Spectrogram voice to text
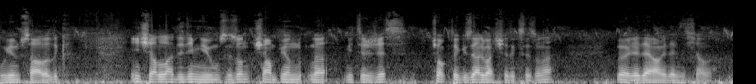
uyum sağladık. İnşallah dediğim gibi bu sezon şampiyonlukla bitireceğiz. Çok da güzel başladık sezona. Böyle devam ederiz inşallah.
